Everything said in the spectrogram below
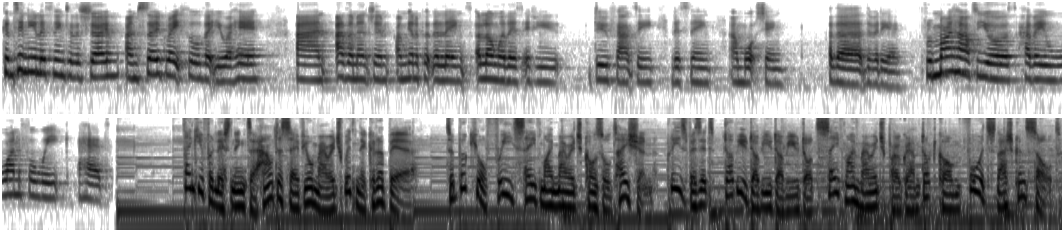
continue listening to the show. I'm so grateful that you are here. And as I mentioned, I'm going to put the links along with this if you do fancy listening and watching the, the video. From my heart to yours, have a wonderful week ahead. Thank you for listening to How to Save Your Marriage with Nicola Beer. To book your free Save My Marriage consultation, please visit www.savemymarriageprogram.com forward slash consult.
